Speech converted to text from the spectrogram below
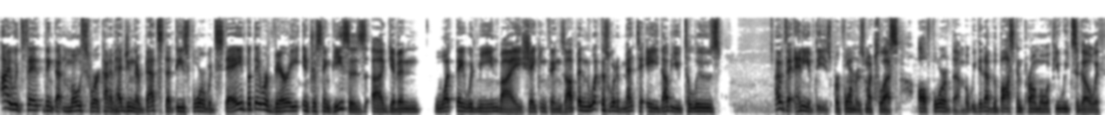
I would say think that most were kind of hedging their bets that these four would stay, but they were very interesting pieces, uh, given what they would mean by shaking things up and what this would have meant to AEW to lose. I would say any of these performers, much less all four of them. But we did have the Boston promo a few weeks ago with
